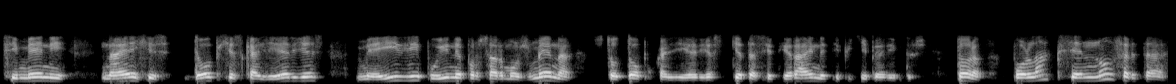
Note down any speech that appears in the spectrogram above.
σημαίνει να έχεις ντόπιες καλλιέργειες με είδη που είναι προσαρμοσμένα στον τόπο καλλιέργειας και τα σιτηρά είναι τυπική περίπτωση. Τώρα, πολλά ξενόφερτα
